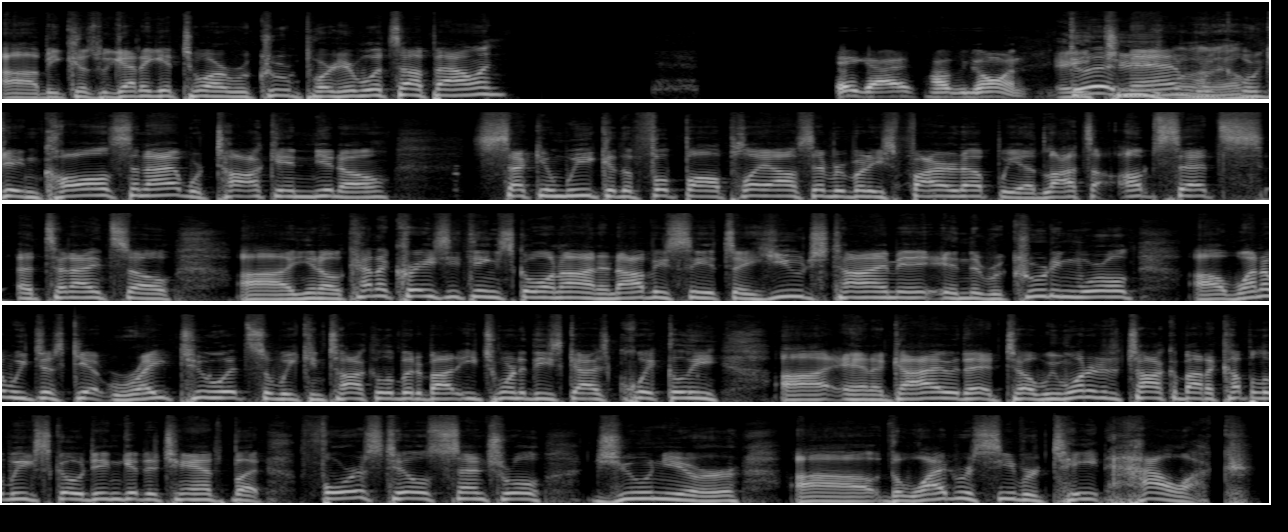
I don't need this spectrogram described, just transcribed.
uh, because we got to get to our recruit report here. What's up, Allen? Hey guys, how's it going? Good, AT. man. We're, we're getting calls tonight. We're talking, you know, second week of the football playoffs. Everybody's fired up. We had lots of upsets uh, tonight. So, uh, you know, kind of crazy things going on. And obviously, it's a huge time in, in the recruiting world. Uh, why don't we just get right to it so we can talk a little bit about each one of these guys quickly? Uh, and a guy that uh, we wanted to talk about a couple of weeks ago, didn't get a chance, but Forest Hill Central Jr., uh, the wide receiver Tate Hallock.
